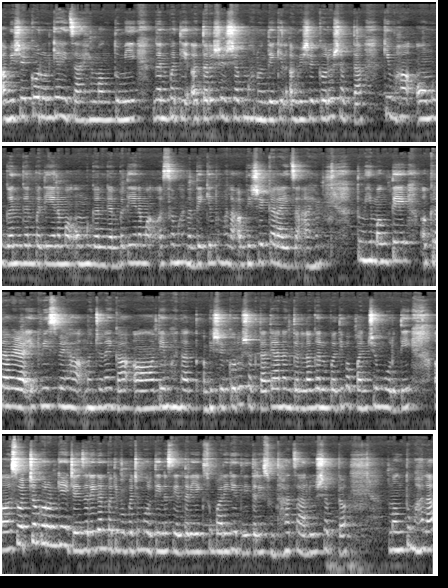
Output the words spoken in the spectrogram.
अभिषेक करून घ्यायचा आहे. मग तुम्ही गणपती अतर शीर्षक म्हणून देखील अभिषेक करू शकता. किंवा ओम गण गणपती ये नम ओम गण गणपती ये नमः असं म्हणत देखील तुम्हाला अभिषेक करायचा आहे. तुम्ही मग ते अकरा वेळा एकवीस वेळा म्हणजे नाही का ते म्हणत अभिषेक करू शकता. त्यानंतरला गणपती बाप्पांची मूर्ती स्वच्छ करून घ्यायची. जरी गणपती बाप्पाची मूर्ती नसेल तरी एक सुपारी घेतली तरी सुद्धा चालू शकतं. मग तुम्हाला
